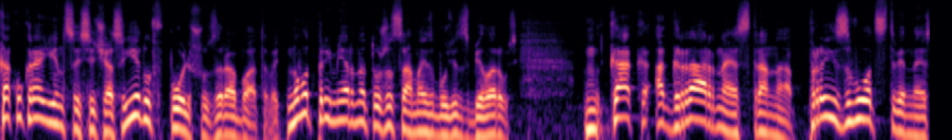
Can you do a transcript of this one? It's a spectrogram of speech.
как украинцы сейчас едут в Польшу зарабатывать. Ну вот примерно то же самое будет с Беларусью как аграрная страна, производственная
